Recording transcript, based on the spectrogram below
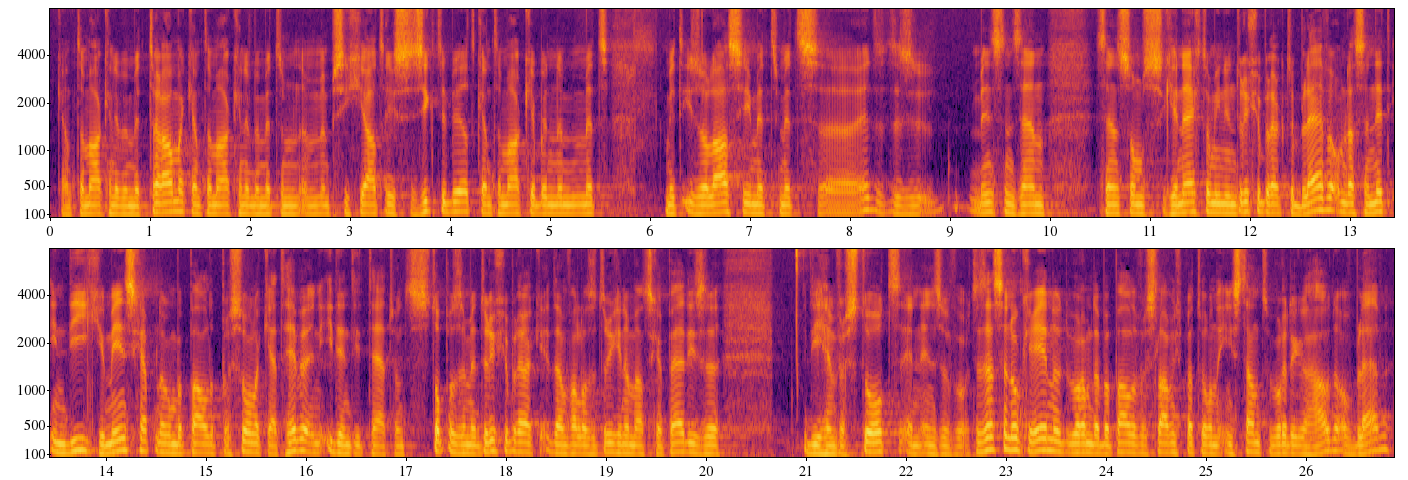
Kan te maken hebben met trauma, kan te maken hebben met een, psychiatrisch ziektebeeld, kan te maken hebben met met isolatie, met, met, uh, dus mensen zijn, zijn soms geneigd om in hun druggebruik te blijven, omdat ze net in die gemeenschap nog een bepaalde persoonlijkheid hebben, een identiteit. Want stoppen ze met druggebruik, dan vallen ze terug in een maatschappij die, ze, die hen verstoot en, enzovoort. Dus dat zijn ook redenen waarom dat bepaalde verslavingspatronen in stand worden gehouden of blijven.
